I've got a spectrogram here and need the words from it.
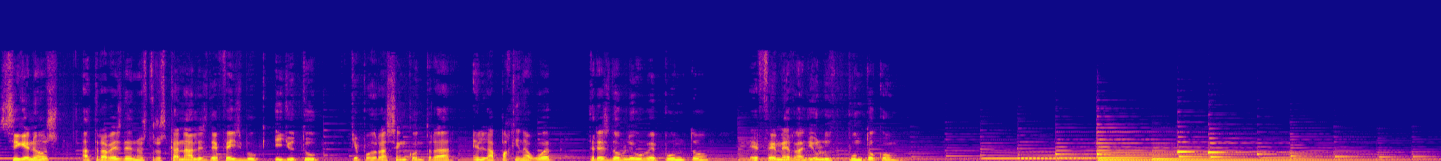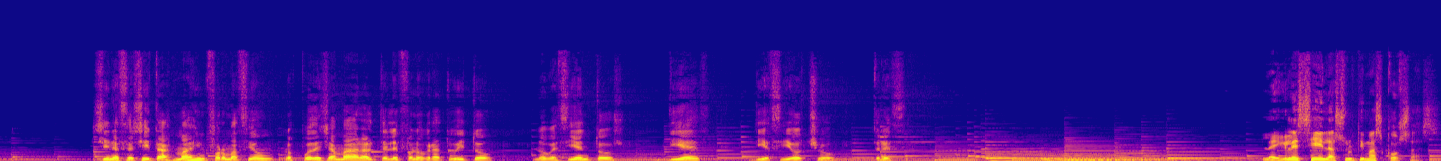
Síguenos a través de nuestros canales de Facebook y YouTube, que podrás encontrar en la página web www.fmradioluz.com. Si necesitas más información, los puedes llamar al teléfono gratuito 910 18 13. La Iglesia y las últimas cosas.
